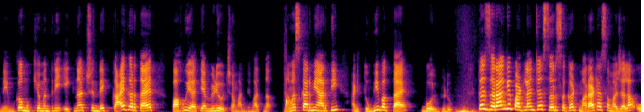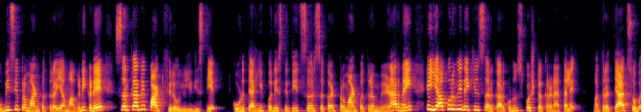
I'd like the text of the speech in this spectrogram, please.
नेमकं मुख्यमंत्री एकनाथ शिंदे काय करतायत? पाहूयात या व्हिडिओच्या माध्यमातून. नमस्कार मी आरती आणि तुम्ही बघताय बोल भिडू. तर जरांगे पाटलांच्या सरसकट मराठा समाजाला ओबीसी प्रमाणपत्र या मागणीकडे सरकारने पाठ फिरवलेली दिसतीये. कोणत्याही परिस्थितीत सरसकट प्रमाणपत्र मिळणार नाही हे यापूर्वी देखील सरकारकडून स्पष्ट करण्यात आलंय. मात्र त्याचसोबत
